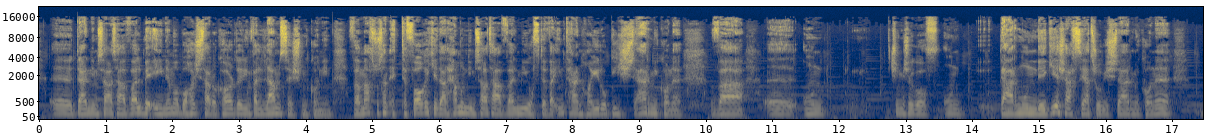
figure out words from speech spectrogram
در نیم ساعت اول به عینه ما باهاش سر و کار داریم و لمسش می‌کنیم و مخصوصا اتفاقی که در همون نیم ساعت اول میفته و این تنهایی رو بیشتر می‌کنه و اون چی میشه گفت اون درموندگی شخصیت رو بیشتر می‌کنه.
